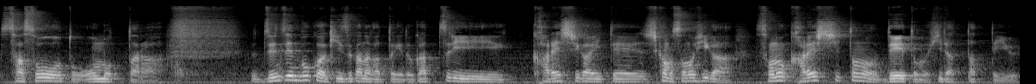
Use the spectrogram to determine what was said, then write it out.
誘おうと思ったら全然僕は気づかなかったけどがっつり彼氏がいてしかもその日がその彼氏とのデートの日だったっていう。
